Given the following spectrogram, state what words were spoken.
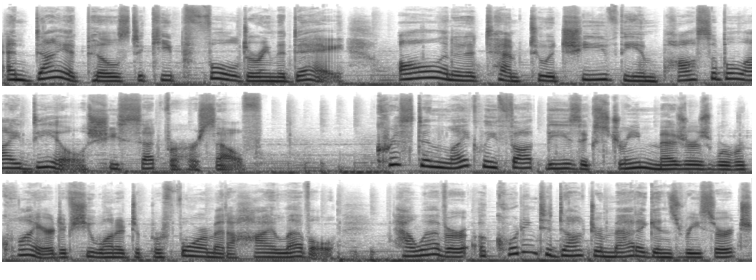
and diet pills to keep full during the day, all in an attempt to achieve the impossible ideal she set for herself. Kristin likely thought these extreme measures were required if she wanted to perform at a high level. However, according to Dr. Madigan's research,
